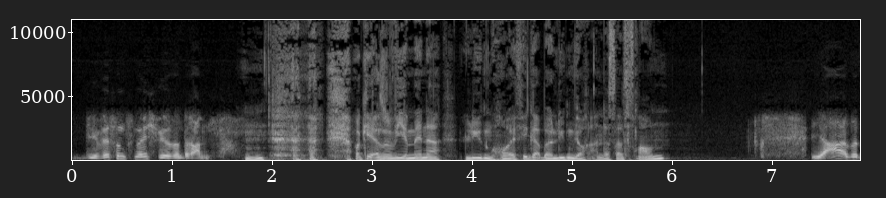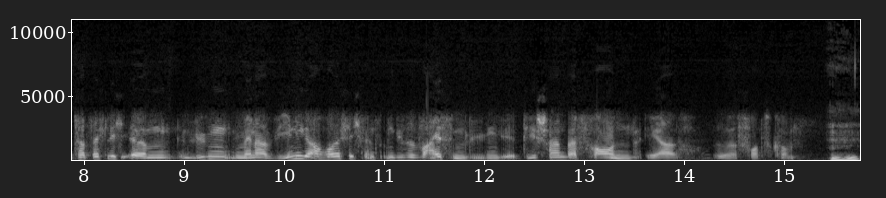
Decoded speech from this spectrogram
wir wissen es nicht, wir sind dran. Mhm. okay, also wir Männer lügen häufiger, aber lügen wir auch anders als Frauen? Ja, also tatsächlich ähm, lügen Männer weniger häufig, wenn es um diese weißen Lügen geht. Die scheinen bei Frauen eher äh, vorzukommen. Mhm.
